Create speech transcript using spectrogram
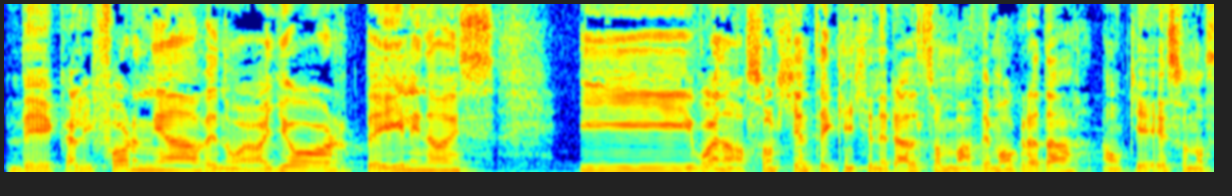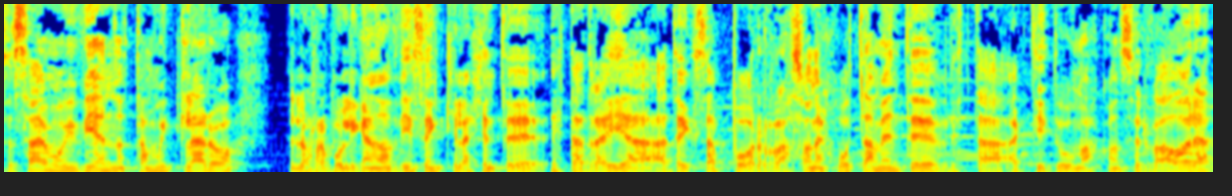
de California, de Nueva York, de Illinois. Y bueno, son gente que en general son más demócratas, aunque eso no se sabe muy bien, no está muy claro. Los republicanos dicen que la gente está atraída a Texas por razones justamente de esta actitud más conservadora,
